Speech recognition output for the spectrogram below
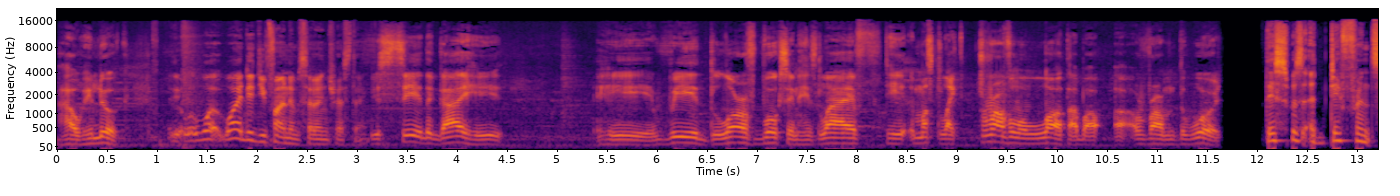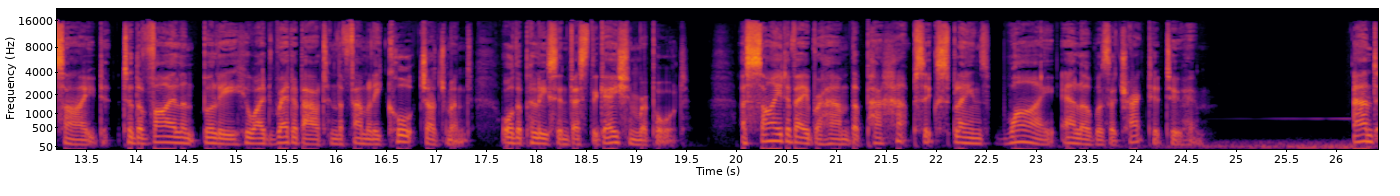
how he look. Why did you find him so interesting? You see the guy he he read a lot of books in his life. He must like travel a lot about uh, around the world. This was a different side to the violent bully who I'd read about in the family court judgment or the police investigation report. A side of Abraham that perhaps explains why Ella was attracted to him. And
